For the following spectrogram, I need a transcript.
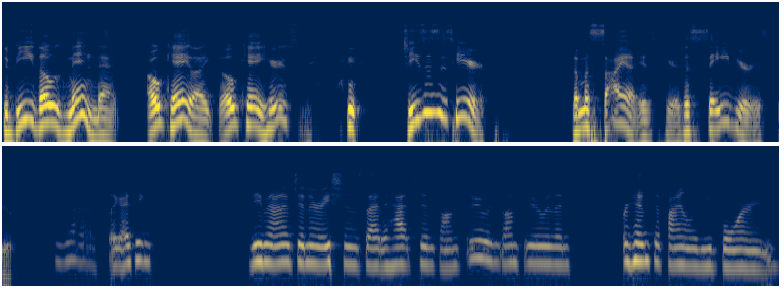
To be those men that okay, like okay, here's Jesus is here, the Messiah is here, the Savior is here. Yeah. Like I think the amount of generations that it had to have gone through and gone through and then for him to finally be born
